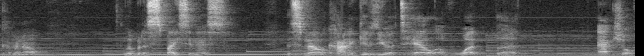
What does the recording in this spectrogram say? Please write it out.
coming out, a little bit of spiciness. The smell kind of gives you a tale of what the actual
